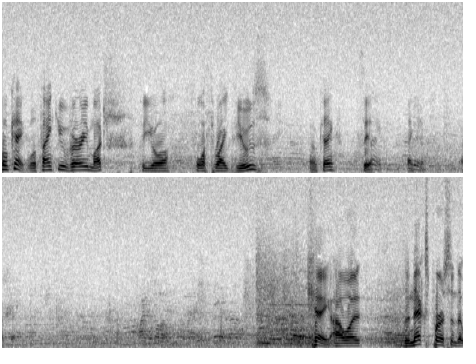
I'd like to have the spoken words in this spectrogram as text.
Okay, well, thank you very much for your forthright views. Okay, see ya. Thank you. Okay. Okay, our, the next person that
